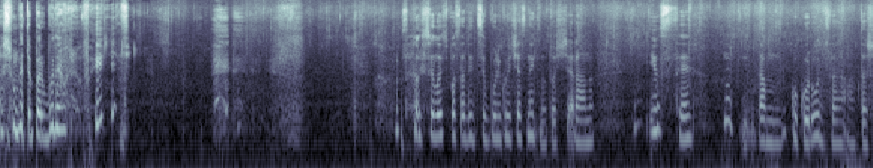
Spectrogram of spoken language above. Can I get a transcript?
А що ми тепер будемо робити? Залишилось посадити цибульку і часник, ну то ще рано. І все. Ну, там кукурудза, а то ж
